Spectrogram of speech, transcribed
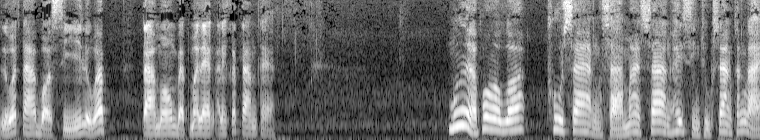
หรือว่าตาบอดสีหรือว่าตามองแบบแมลงอะไรก็ตามแต่ เมื่อพวกเราผู้สร้างสามารถสร้างให้สิ่งถูกสร้างทั้งหลาย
